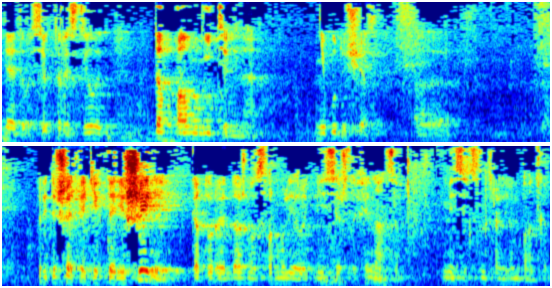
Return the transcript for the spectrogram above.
для этого сектора сделать дополнительно. Не буду сейчас э, предрешать каких-то решений, которые должно сформулировать Министерство финансов вместе с Центральным банком.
